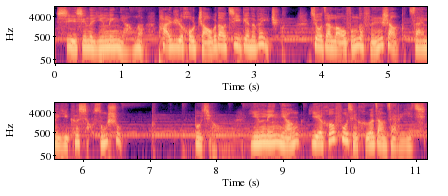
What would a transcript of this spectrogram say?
细心的银铃娘啊，怕日后找不到祭奠的位置，就在老冯的坟上栽了一棵小松树。不久，银铃娘也和父亲合葬在了一起。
